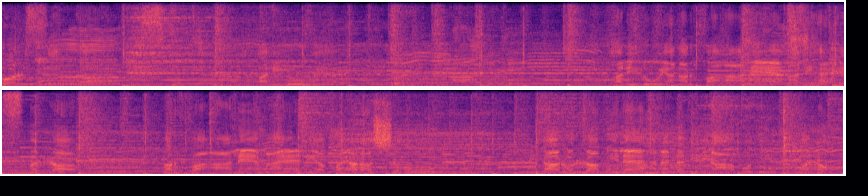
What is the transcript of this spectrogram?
كرسي الرب. هللويا. هللويا. نرفع أعلام عليها اسم الرب. نرفع أعلام عالية فيرى الشعوب يروا الرب إلهنا الذي نعبده ونؤمن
